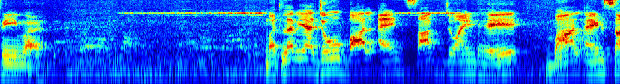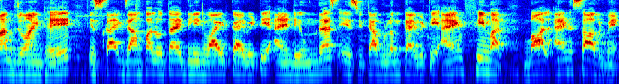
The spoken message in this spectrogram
femur. मतलब यह जो बाल एंड साक ज्वाइंट है, बाल एंड साक ज्वाइंट है, इसका एग्जांपल होता है glenoid cavity and humerus, acetabulum cavity and femur, ball and socket में।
